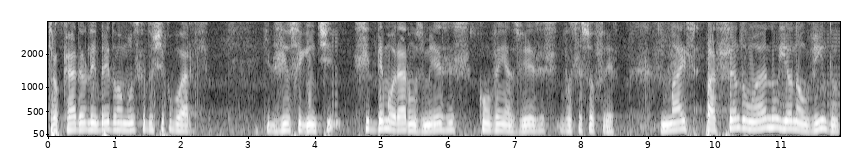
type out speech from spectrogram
trocada, eu lembrei de uma música do Chico Buarque, que dizia o seguinte: se demorar uns meses, convém às vezes você sofrer. Mas passando um ano e eu não vindo,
